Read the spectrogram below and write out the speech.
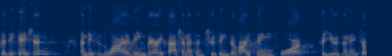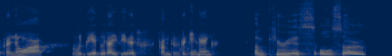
dedication, and this is why being very passionate and choosing the right thing for, for you as an entrepreneur would be a good idea from the beginning. I'm curious also,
